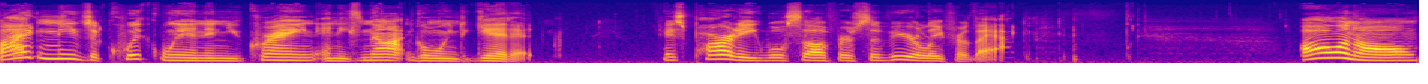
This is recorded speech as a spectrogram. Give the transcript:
Biden needs a quick win in Ukraine, and he's not going to get it. His party will suffer severely for that. All in all,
